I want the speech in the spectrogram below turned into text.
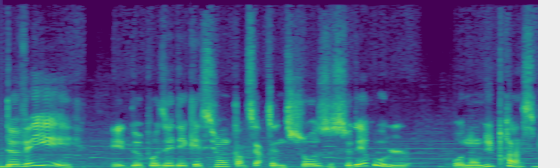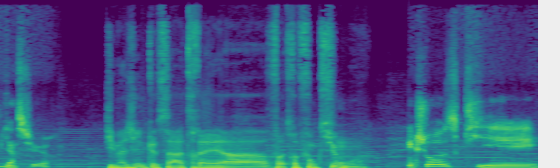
de veiller et de poser des questions quand certaines choses se déroulent. Au nom du prince, bien sûr. J'imagine que ça a trait à votre fonction. Quelque chose qui est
